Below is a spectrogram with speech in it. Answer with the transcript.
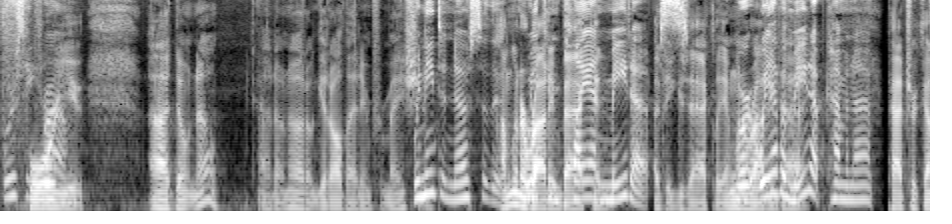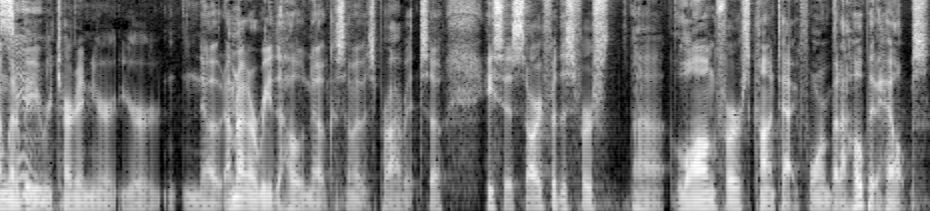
Where's he for you. I don't know. I don't know. I don't get all that information. We need to know so that I'm going to write him back plan and meetups. Exactly. I'm going to write we have a back. meetup coming up. Patrick, I'm going to be returning your your note. I'm not going to read the whole note because some of it's private. So he says, "Sorry for this first uh, long first contact form, but I hope it helps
